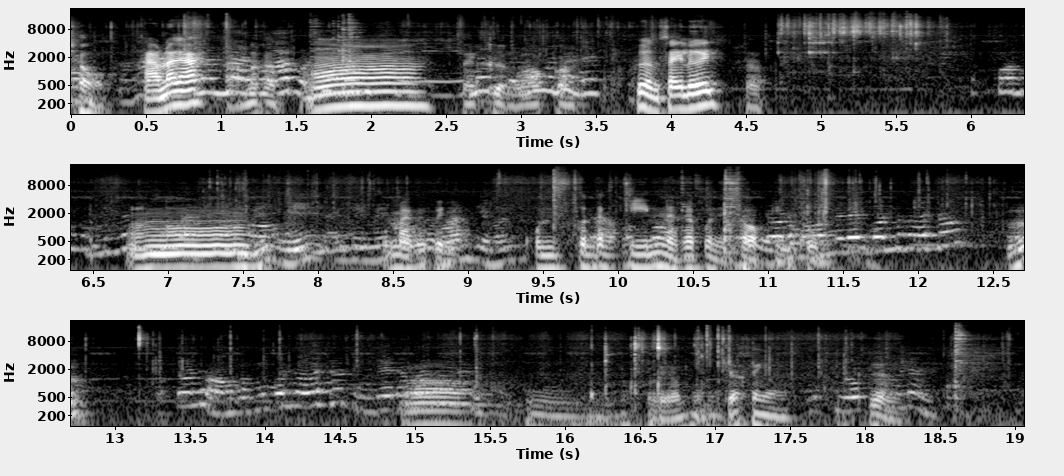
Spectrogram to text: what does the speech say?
เช่าถามแล้วกะถามนะครับอ๋อใส่เครื่องล็อกก่อนเครื่องใส่เลยครับอ๋อมาก็เป็นคนคนตักจีนนะครับคนจะชอบกินตุ่มเหลือผมจะใส่ยังเครื่อง เ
